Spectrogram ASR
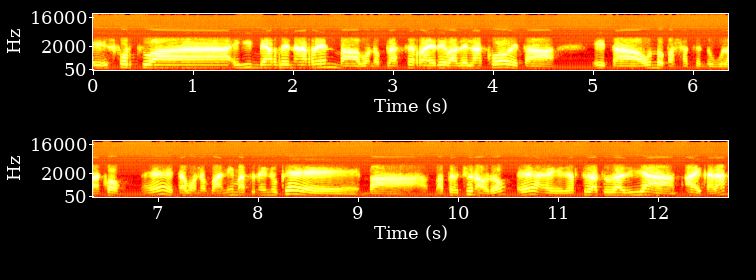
esfortzua egin behar den arren, ba, bueno, plazerra ere badelako, eta eta ondo pasatzen dugulako, eh? eta bueno, ba, animatu nahi nuke, ba, ba pertsona oro, eh? gertu datu dadila aekara.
